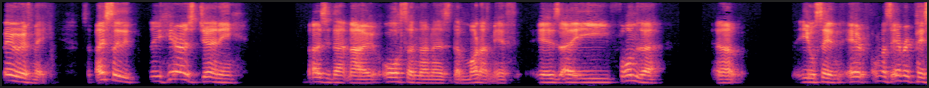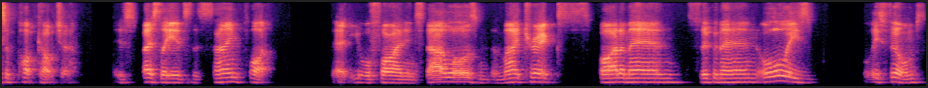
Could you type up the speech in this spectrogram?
bear with me. So basically, the hero's journey, those who don't know, also known as the monomyth, is a formula uh, you'll see in almost every piece of pop culture. It's basically it's the same plot that you will find in Star Wars, The Matrix, Spider Man, Superman, all these all these films,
